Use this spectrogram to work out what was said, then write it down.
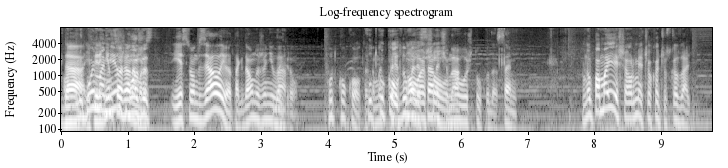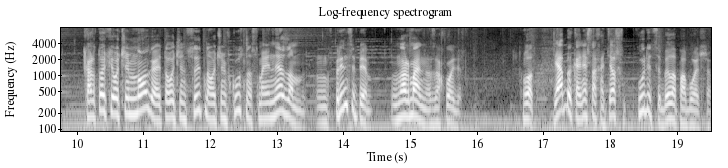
Он Да, в и любой перед ним момент тоже она может... может- Если он взял ее, тогда он уже не Да. выиграл. Это Food мы придумали с шоу, да. новую штуку, да, сами. Ну, по моей шаурме, что хочу сказать. Картохи очень много, это очень сытно, очень вкусно, с майонезом. В принципе, нормально заходит. Вот. Я бы, конечно, хотел, чтобы курицы было побольше.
